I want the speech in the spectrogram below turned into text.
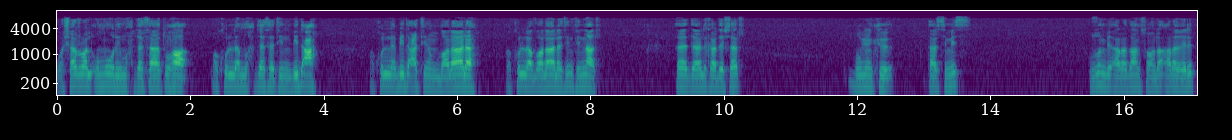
وشر الأمور محدثاتها وكل محدثة بدعة وكل بدعة ضلالة وكل ضلالة في النار. Evet değerli kardeşler, bugünkü dersimiz uzun bir aradan sonra ara verip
